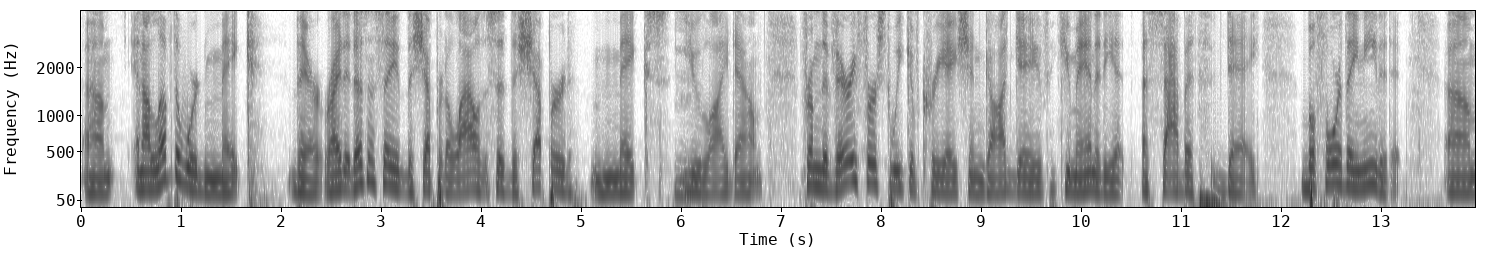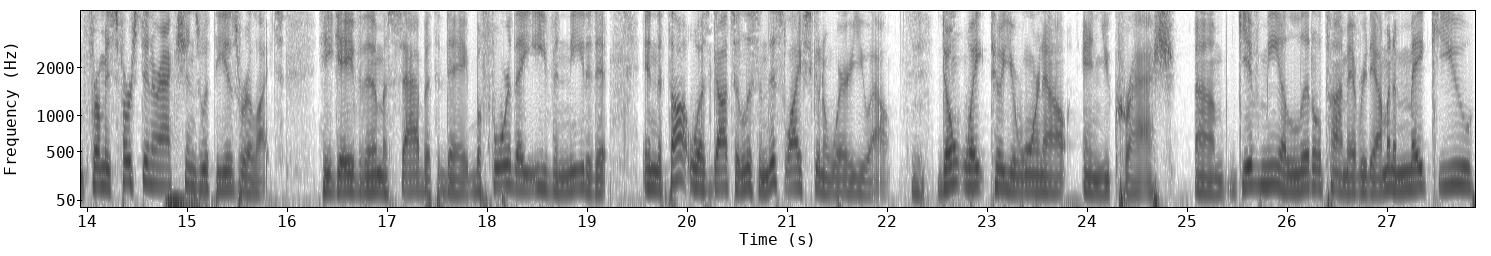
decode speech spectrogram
Um, and I love the word make there, right? It doesn't say the shepherd allows, it says the shepherd makes you lie down. From the very first week of creation, God gave humanity a, a Sabbath day before they needed it. Um, from his first interactions with the Israelites, he gave them a Sabbath day before they even needed it. And the thought was God said, listen, this life's going to wear you out. Don't wait till you're worn out and you crash. Um, give me a little time every day. I'm going to make you.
